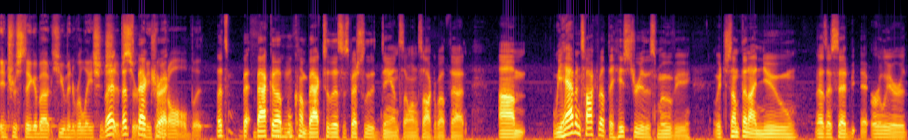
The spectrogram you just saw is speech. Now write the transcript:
interesting about human relationships let's or anything backtrack. at all. But Let's b- back up. Mhm. We'll come back to this, especially the dance. I want to talk about that. Um, we haven't talked about the history of this movie, which is something I knew, as I said uh, earlier,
